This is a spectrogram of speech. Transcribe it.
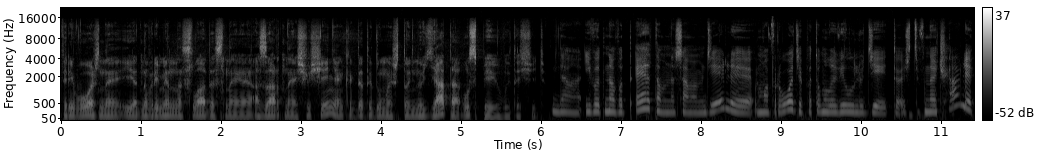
тревожное и одновременно сладостное, азартное ощущение, когда ты думаешь, что ну я-то успею вытащить. Да, и вот на вот этом на самом деле Мавроди потом ловил людей. То есть вначале,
